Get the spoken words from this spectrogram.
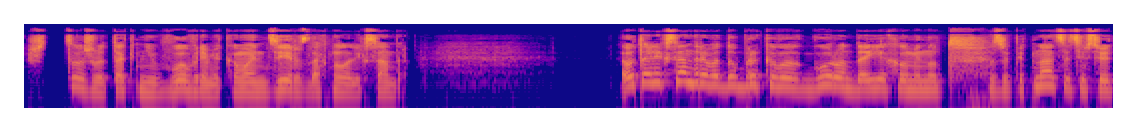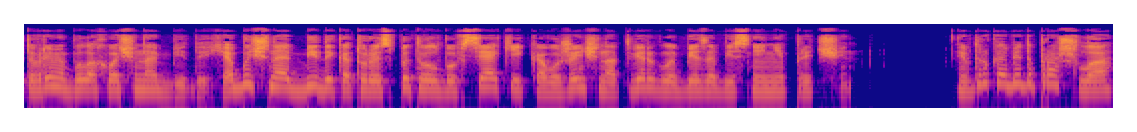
«Что же вы так не вовремя, командир?» — вздохнул Александр. От Александрова до гор он доехал минут за пятнадцать, и все это время был охвачен обидой. Обычной обидой, которую испытывал бы всякий, кого женщина отвергла без объяснения причин. И вдруг обида прошла.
